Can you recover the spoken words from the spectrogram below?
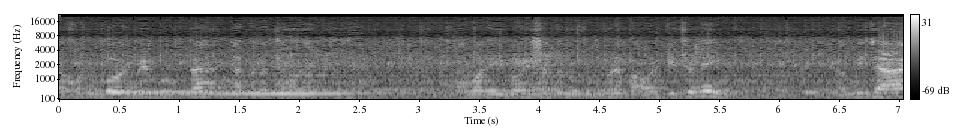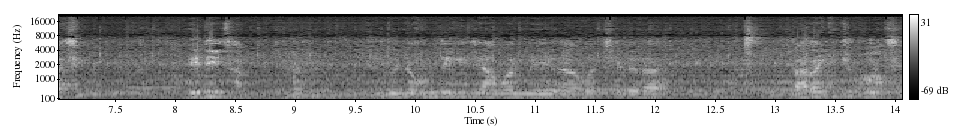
তখন গর্বে বুকটা এতটা চড়া হয়ে যায়। আমার এই বয়সে তো নতুন করে পাওয়ার কিছু নেই। আমি যা আছি, এটাই থাকবে কিন্তু যখন দেখি যে আমার মেয়েরা, আমার ছেলেরা, তারা কিছু করছে,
